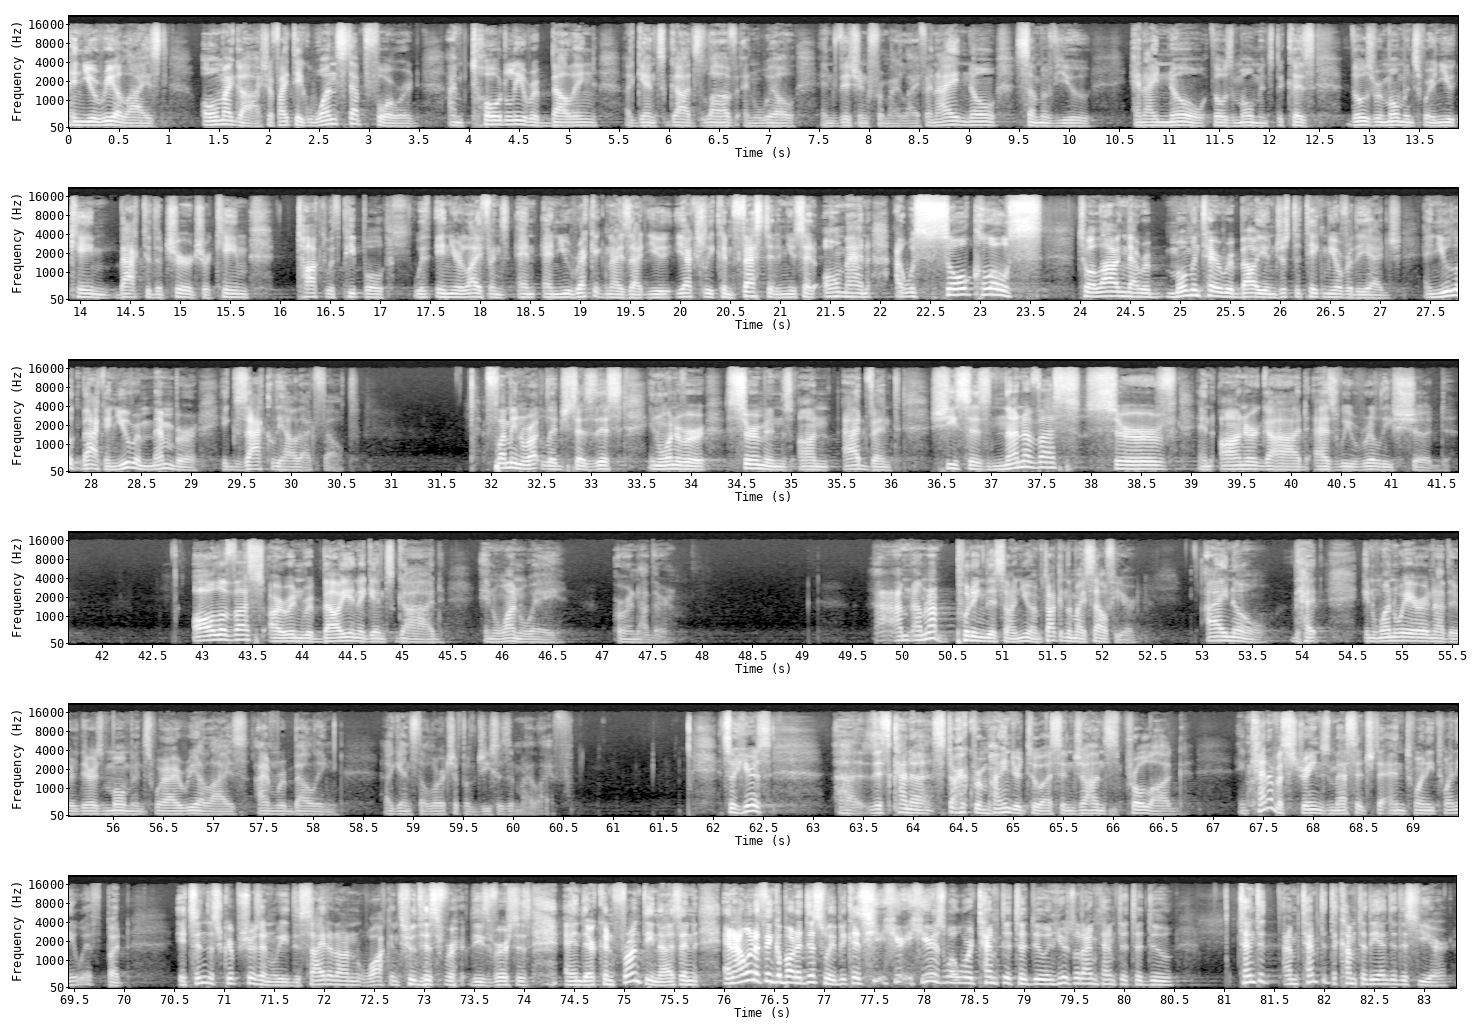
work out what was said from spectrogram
and you realized, oh my gosh, if I take one step forward, I'm totally rebelling against God's love and will and vision for my life. And I know some of you. And I know those moments because those were moments when you came back to the church or came talked with people within your life and, and, and you recognized that you, you actually confessed it and you said oh man i was so close to allowing that re- momentary rebellion just to take me over the edge. And you look back and you remember exactly how that felt. Fleming Rutledge says this in one of her sermons on Advent. She says, None of us serve and honor God as we really should. All of us are in rebellion against God in one way or another. I'm, I'm not putting this on you, I'm talking to myself here. I know that in one way or another, there's moments where I realize I'm rebelling against the lordship of Jesus in my life. And so here's uh, this kind of stark reminder to us in John's prologue, and kind of a strange message to end 2020 with, but it's in the scriptures, and we decided on walking through this these verses, and they're confronting us. And, and I want to think about it this way because here, here's what we're tempted to do, and here's what I'm tempted to do. Tempted, I'm tempted to come to the end of this year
